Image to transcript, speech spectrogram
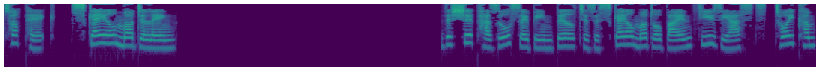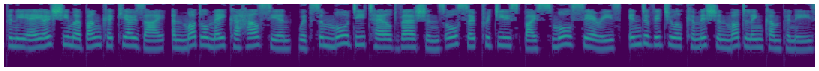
Topic: Scale modeling. The ship has also been built as a scale model by enthusiasts, toy company Aoshima Bunka Kyozai, and model maker Halcyon, with some more detailed versions also produced by small series, individual commission modeling companies.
